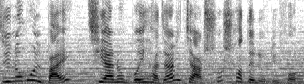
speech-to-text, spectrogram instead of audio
তৃণমূল পায় ছিয়ানব্বই হাজার চারশো সতেরোটি ভোট।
